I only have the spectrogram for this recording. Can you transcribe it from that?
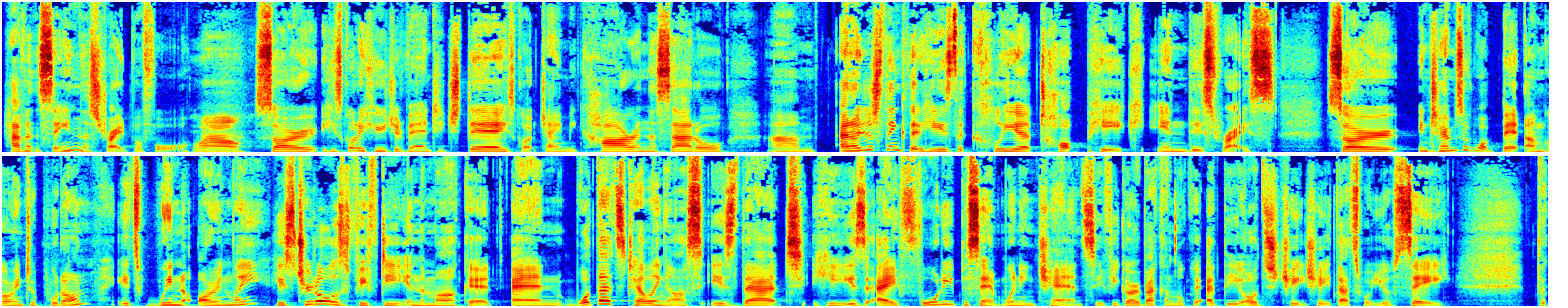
haven't seen the straight before. Wow. So he's got a huge advantage there. He's got Jamie Kah in the saddle. Um, and I just think that he is the clear top pick in this race. So, in terms of what bet I'm going to put on, it's win only. He's $2.50 in the market. And what that's telling us is that he is a 40% winning chance. If you go back and look at the odds cheat sheet, that's what you'll see. The,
